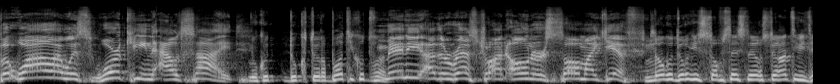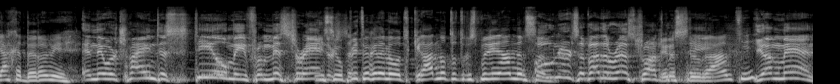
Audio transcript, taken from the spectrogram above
But while I was working outside, Но ко- докато работих отвън, many other restaurant owners saw my gift. много други собственици на ресторанти видяха дъра ми. And they were trying to steal me from Mr. И се Anderson. опитваха да ме откраднат от господин Андерсън. Owners of other restaurants would say, Ресторанти. Young man,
